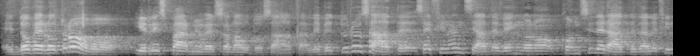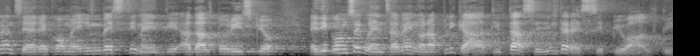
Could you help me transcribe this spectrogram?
e dove lo trovo il risparmio verso l'auto usata? Le vetture usate, se finanziate, vengono considerate dalle finanziarie come investimenti ad alto rischio e di conseguenza vengono applicati tassi di interessi più alti.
